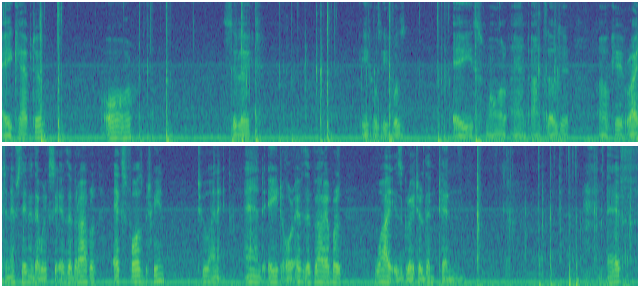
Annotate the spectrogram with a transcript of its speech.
a capital or select equals equals a small and I close it okay write an if statement that will if the variable x falls between 2 and, and 8 or if the variable y is greater than 10 if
